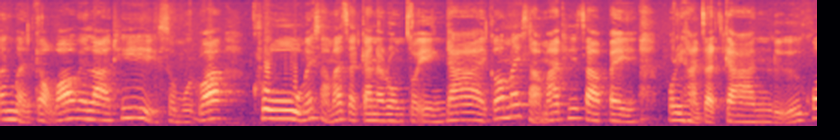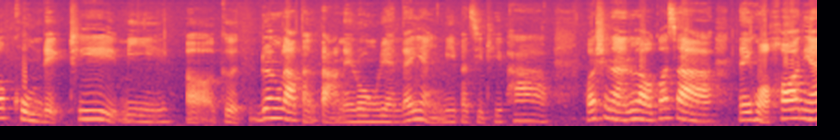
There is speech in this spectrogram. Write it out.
มันเหมือนกับว่าเวลาที่สมมุติว่า ครูไม่สามารถจัดการอารมณ์ตัวเองได้ ก็ไม่สามารถที่จะไปบริหารจัดการหรือควบคุมเด็กที่มีเเกิดเรื่องราวต่างๆ ในโรงเรียนได้อย่างมีประสิทธิภาพ เพราะฉะนั้นเราก็จะในหัวข้อนี้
